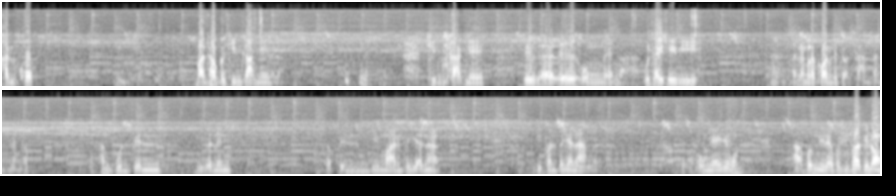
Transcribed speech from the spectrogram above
คันคกบ้านเท่ากับขินขากไงนั่นแหละขินขากไงหรือเออหรือองค์แองอะอุทัยทีวี อ่าผนังละครก็จะสั่งกันนะครับ ทั้งพุ่นเป็นอีกอันหนึ่งนะครับเป็นวิมานพญานาคพิพิธภัณฑ์พญานาคแหละแต่องค์ใหญ่เดี๋ยวผมหาเบิ้งนี่ได้คนที่พาพี่น้อง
